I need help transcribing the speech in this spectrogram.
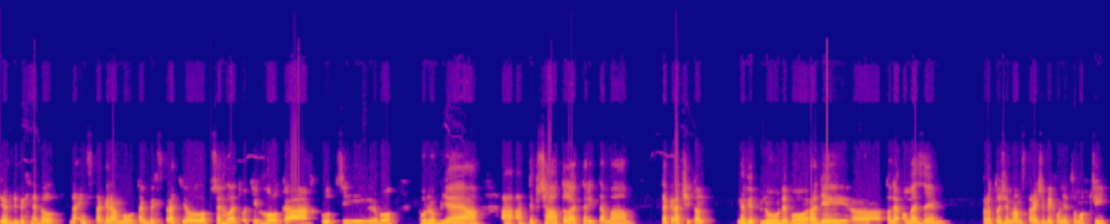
že kdybych nebyl na Instagramu, tak bych ztratil přehled o těch holkách, klucích nebo podobně a, a, a ty přátelé, který tam mám, tak radši to nevypnu nebo raději uh, to neomezím, protože mám strach, že bych o něco mohl přijít.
